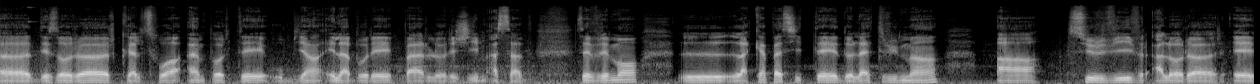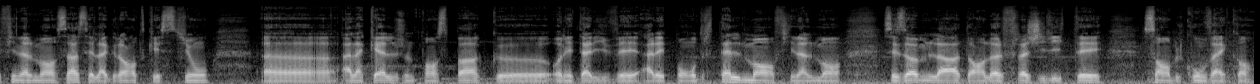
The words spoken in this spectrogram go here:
euh, des horreurs, qu'elles soient importées ou bien élaborées par le régime Assad. C'est vraiment la capacité de l'être humain à survivre à l'horreur. Et finalement, ça, c'est la grande question euh, à laquelle je ne pense pas qu'on est arrivé à répondre tellement finalement ces hommes-là, dans leur fragilité, semblent convaincants.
